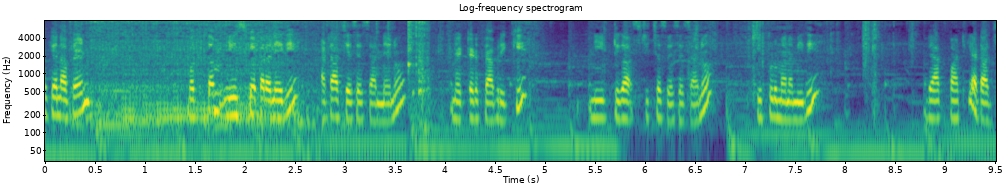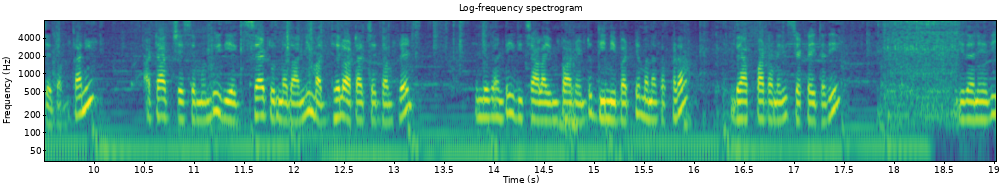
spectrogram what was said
ఓకేనా ఫ్రెండ్స్ మొత్తం న్యూస్ పేపర్ అనేది అటాచ్ చేసేసాను నేను నెట్టెడ్ ఫ్యాబ్రిక్కి నీట్గా స్టిచ్చెస్ వేసేసాను. ఇప్పుడు మనం ఇది బ్యాక్ పార్ట్కి అటాచ్ చేద్దాం. కానీ అటాచ్ చేసే ముందు ఇది ఎగ్జాక్ట్ ఉన్నదాన్ని మధ్యలో అటాచ్ చేద్దాం ఫ్రెండ్స్. ఎందుకంటే ఇది చాలా ఇంపార్టెంట్. దీన్ని బట్టి మనకు అక్కడ బ్యాక్ పార్ట్ అనేది సెట్ అవుతుంది. ఇది అనేది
